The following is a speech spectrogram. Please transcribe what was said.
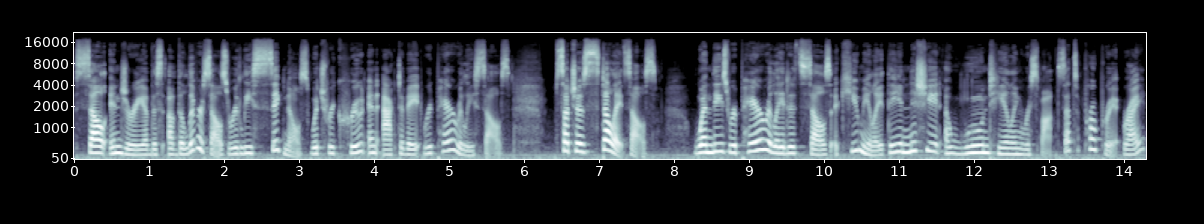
cell injury of, this, of the liver cells release signals which recruit and activate repair release cells, such as stellate cells. When these repair related cells accumulate, they initiate a wound healing response. That's appropriate, right?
